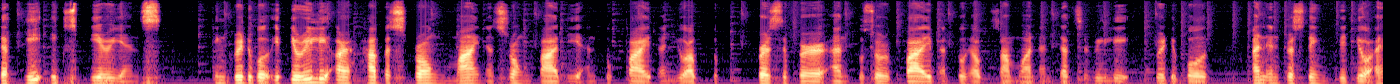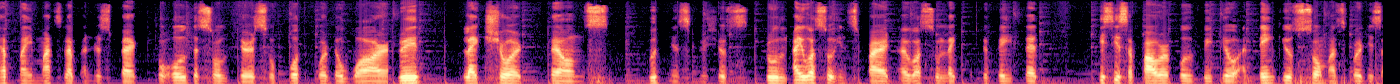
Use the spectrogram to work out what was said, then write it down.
that he experienced incredible. If you really are have a strong mind and strong body and to fight and you have to persevere and to survive and to help someone and that's really incredible and interesting video. I have my much love and respect to all the soldiers who fought for the war great like short films. Goodness gracious. Truly i was so inspired. I was so like motivated. This is a powerful video and thank you so much for this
